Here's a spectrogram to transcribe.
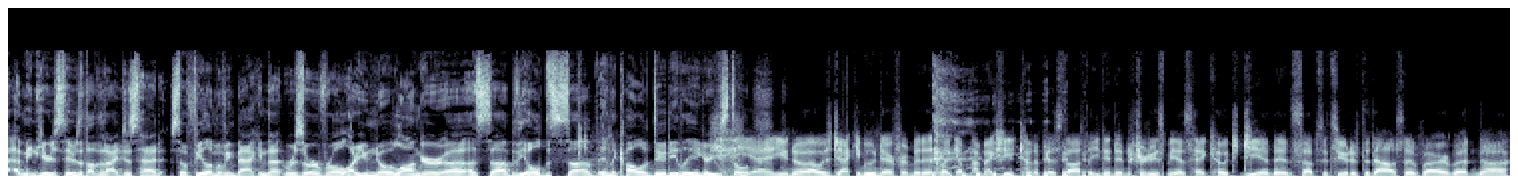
I mean, here's here's a thought that I just had. So, Philo moving back into that reserve role, are you no longer uh, a sub, the oldest sub in the Call of Duty League? Are you still? Yeah, you know, I was Jackie Moon there for a minute. Like, I'm, I'm actually kind of pissed off that you didn't introduce me as head coach, GM, and substitute of the Dallas Empire. But nah,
